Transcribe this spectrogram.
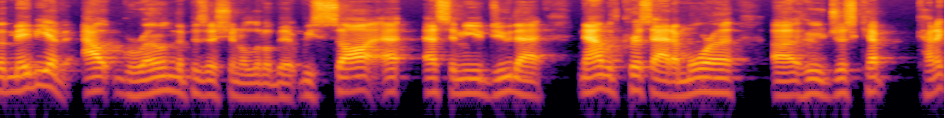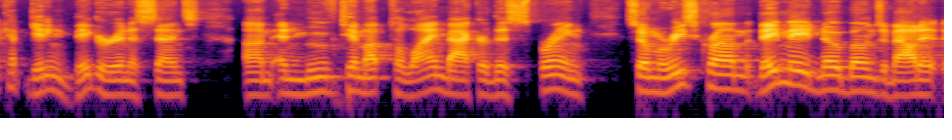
but maybe have outgrown the position a little bit we saw at smu do that now with chris adamora uh, who just kept kind of kept getting bigger in a sense um, and moved him up to linebacker this spring so maurice crum they made no bones about it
